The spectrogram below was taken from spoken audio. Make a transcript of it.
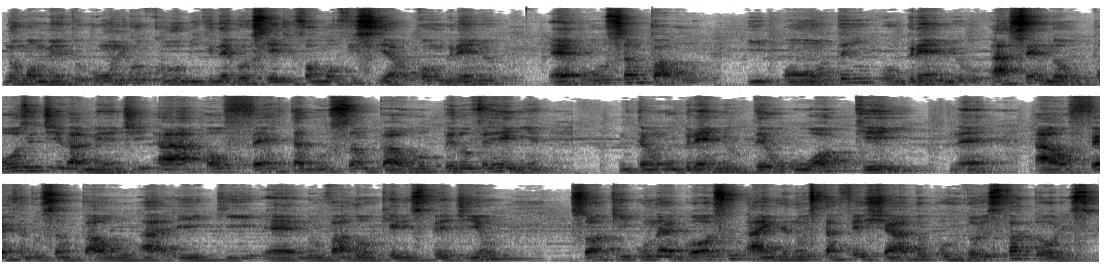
No momento, o único clube que negocia de forma oficial com o Grêmio é o São Paulo. E ontem o Grêmio acenou positivamente a oferta do São Paulo pelo Ferreirinha. Então o Grêmio deu o ok, né? A oferta do São Paulo ali que é no valor que eles pediam só que o negócio ainda não está fechado por dois fatores.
